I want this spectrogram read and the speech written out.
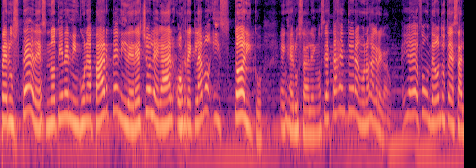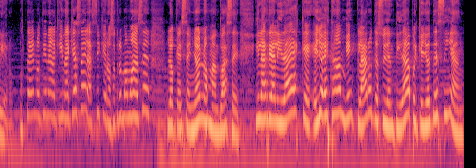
pero ustedes no tienen ninguna parte ni derecho legal o reclamo histórico en Jerusalén. O sea, esta gente eran unos agregados. Ellos fue de donde ustedes salieron. Ustedes no tienen aquí nada que hacer, así que nosotros vamos a hacer lo que el Señor nos mandó a hacer. Y la realidad es que ellos estaban bien claros de su identidad, porque ellos decían,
